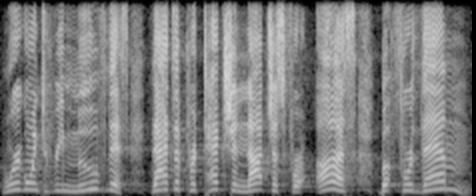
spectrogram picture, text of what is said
We're going to remove this. That's a protection not just for us, but for them.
